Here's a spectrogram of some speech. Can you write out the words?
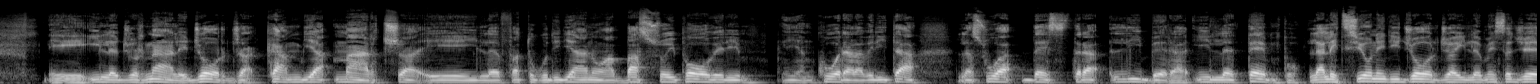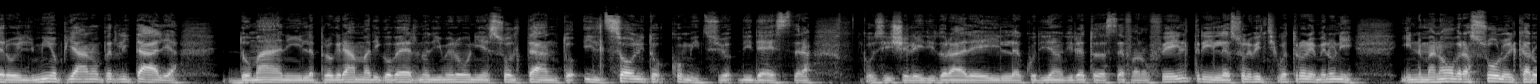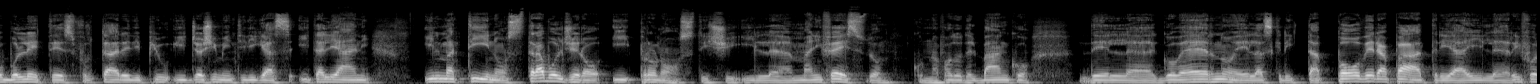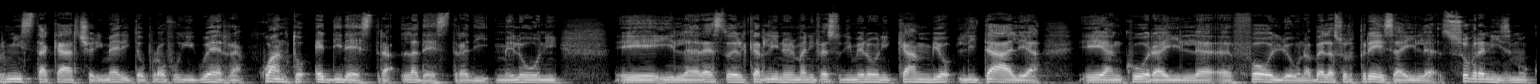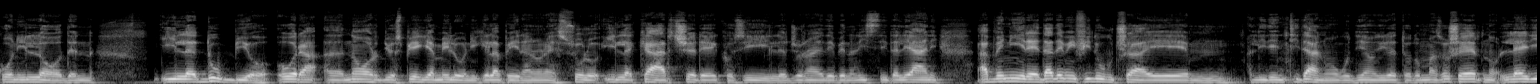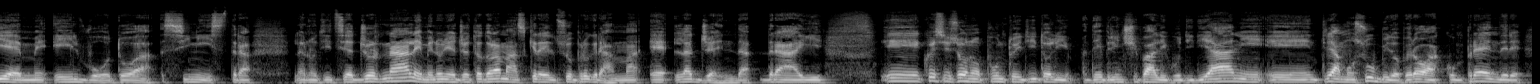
e il giornale Giorgia cambia marcia e il fatto quotidiano abbasso i poveri e ancora la verità, la sua destra libera, il tempo, la lezione di Giorgia, il messaggero, il mio piano per l'Italia. Domani il programma di governo di Meloni è soltanto il solito comizio di destra. Così c'è l'editoriale il quotidiano diretto da Stefano Feltri, il sole 24 ore Meloni in manovra solo il caro bollette e sfruttare di più i giacimenti di gas italiani. Il mattino stravolgerò i pronostici, il manifesto con una foto del banco del governo e la scritta Povera patria, il riformista carceri merito profughi guerra, quanto è di destra la destra di Meloni e il resto del Carlino, il manifesto di Meloni, Cambio l'Italia e ancora il eh, foglio, una bella sorpresa, il sovranismo con il Loden. Il dubbio, ora eh, Nordio spieghi a Meloni che la pena non è solo il carcere, così il giornale dei penalisti italiani, avvenire, datemi fiducia e mh, mm, l'identità, nuovo quotidiano diretto a Tommaso Cerno, l'EDM e il voto a sinistra. La notizia giornale, Meloni ha gettato la maschera e il suo programma è l'agenda Draghi. E questi sono appunto i titoli dei principali quotidiani e entriamo subito però a comprendere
